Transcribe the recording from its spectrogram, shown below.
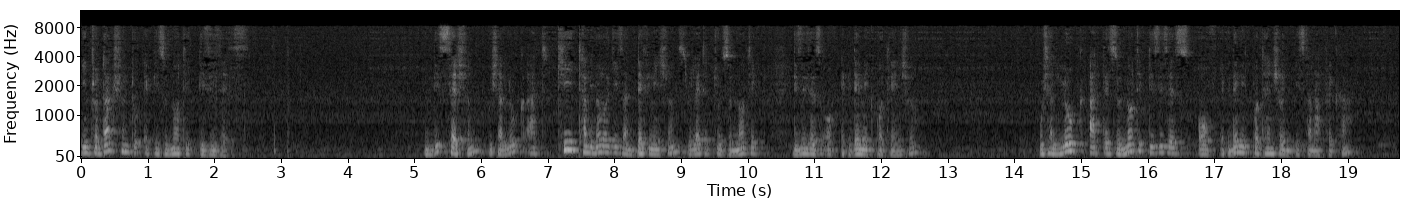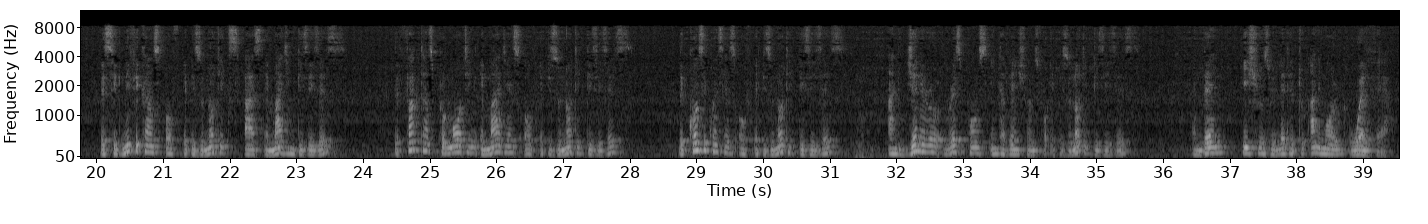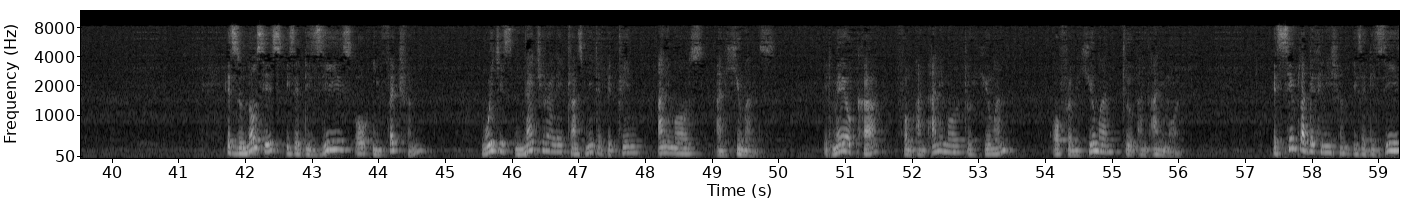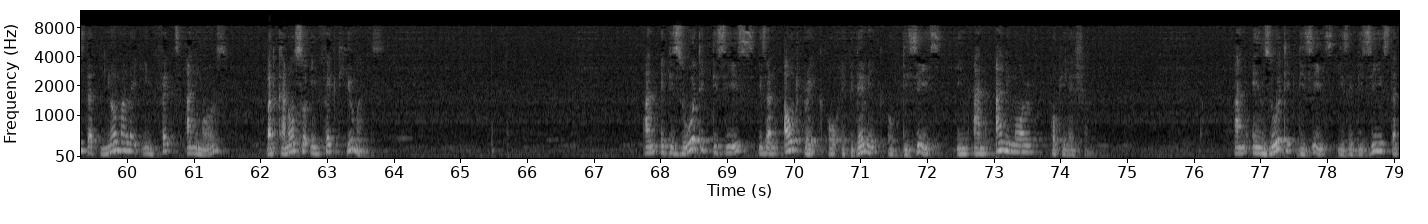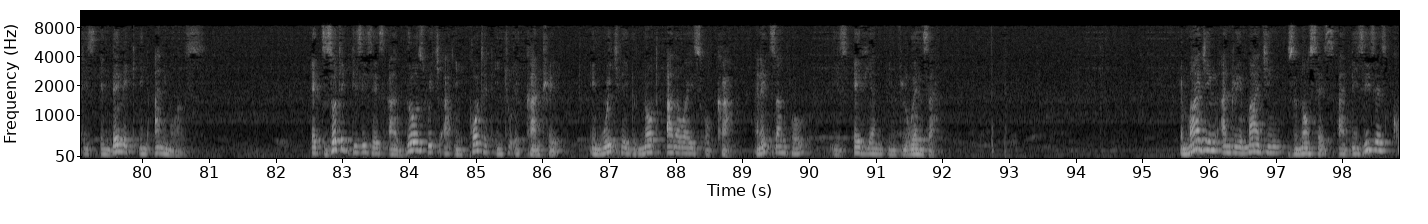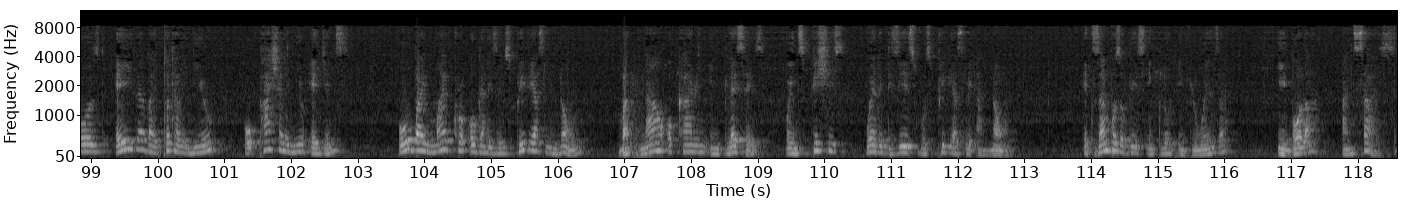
Introduction to Epizoonotic Diseases. In this session, we shall look at key terminologies and definitions related to zoonotic diseases of epidemic potential. We shall look at the zoonotic diseases of epidemic potential in Eastern Africa, the significance of epizoonotics as emerging diseases, the factors promoting emergence of epizoonotic diseases, the consequences of epizoonotic diseases, and general response interventions for epizoonotic diseases, and then issues related to animal welfare. A zoonosis is a disease or infection which is naturally transmitted between animals and humans. It may occur from an animal to human or from human to an animal. A simpler definition is a disease that normally infects animals but can also infect humans. An epizootic disease is an outbreak or epidemic of disease in an animal population. An enzootic disease is a disease that is endemic in animals. Exotic diseases are those which are imported into a country in which they do not otherwise occur. An example is avian influenza. Emerging and re-emerging zoonoses are diseases caused either by totally new or partially new agents or by microorganisms previously known but now occurring in places or in species where the disease was previously unknown. Examples of these include influenza, Ebola, and SARS.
